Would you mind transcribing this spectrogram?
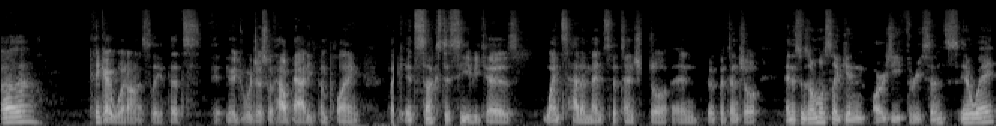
Uh, think I would honestly. That's it, it, just with how bad he's been playing. Like it sucks to see because Wentz had immense potential and uh, potential and this was almost like in RG3 sense in a way,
